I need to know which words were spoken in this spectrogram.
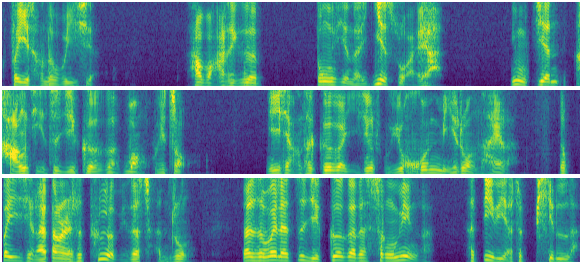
非常的危险。他把这个东西呢一甩呀，用肩扛起自己哥哥往回走。你想，他哥哥已经处于昏迷状态了，那背起来当然是特别的沉重。但是为了自己哥哥的生命啊，他弟弟也是拼了，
